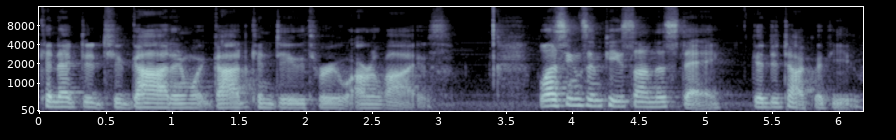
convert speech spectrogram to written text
connected to God and what God can do through our lives. Blessings and peace on this day. Good to talk with you.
